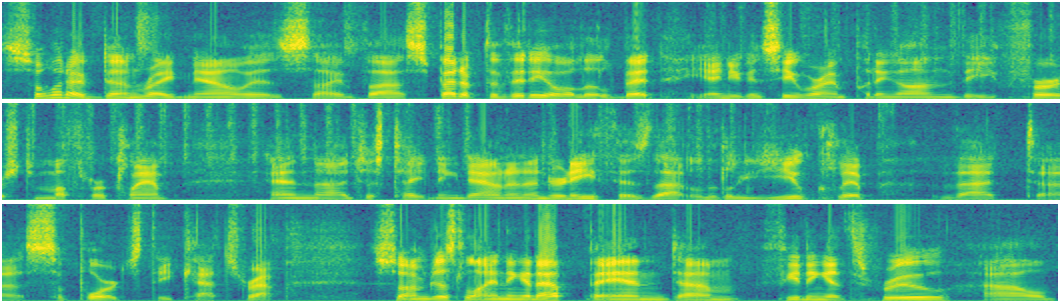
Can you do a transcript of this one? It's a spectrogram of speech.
So what I've done right now is I've uh, sped up the video a little bit and you can see where I'm putting on the first muffler clamp and uh, just tightening down and underneath is that little U-clip that uh, supports the cat strap. So I'm just lining it up and um, feeding it through. I'll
